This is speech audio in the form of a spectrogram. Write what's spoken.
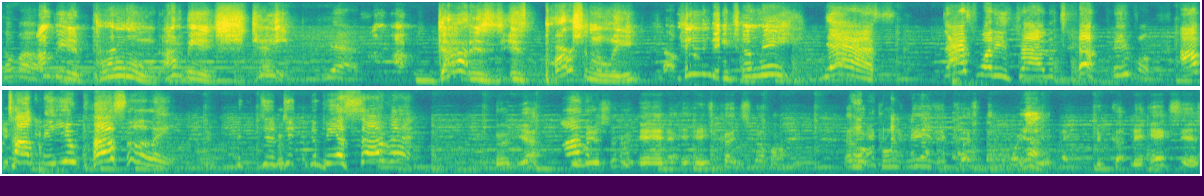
Come on. i'm being pruned i'm being shaped yes. I- god is is personally tending to me Yes. That's what he's trying to tell people. I'm talking to you personally. To, to, to be a servant. But yeah, to be a servant. And, and, and he's cutting stuff off you. That's what pruning means. It cuts stuff away. Yeah. The, cut, the excess,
